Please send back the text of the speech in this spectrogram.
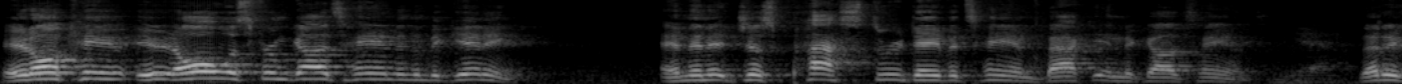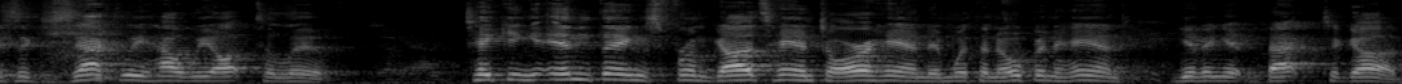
It all came it all was from God's hand in the beginning. And then it just passed through David's hand back into God's hands. That is exactly how we ought to live. Taking in things from God's hand to our hand and with an open hand giving it back to God.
